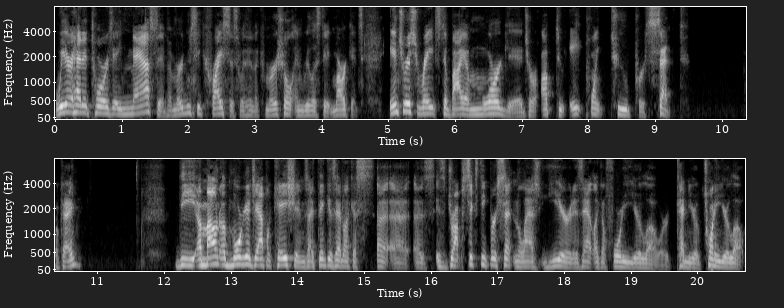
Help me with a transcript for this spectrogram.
We are headed towards a massive emergency crisis within the commercial and real estate markets. Interest rates to buy a mortgage are up to 8.2%. Okay the amount of mortgage applications I think is at like a, a, a, a is dropped 60% in the last year. and is at like a 40 year low or 10 year, 20 year low.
